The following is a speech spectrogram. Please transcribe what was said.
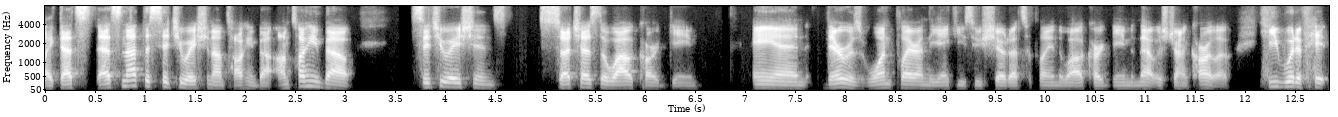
like that's that's not the situation I'm talking about. I'm talking about situations such as the wild card game. And there was one player on the Yankees who showed up to play in the wild card game, and that was Giancarlo. He would have hit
